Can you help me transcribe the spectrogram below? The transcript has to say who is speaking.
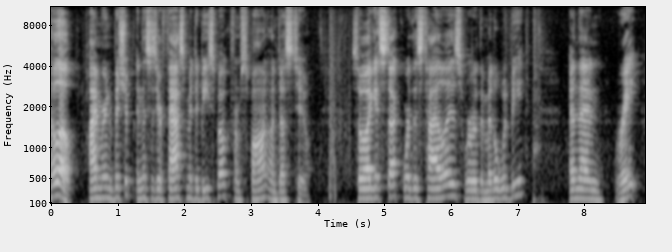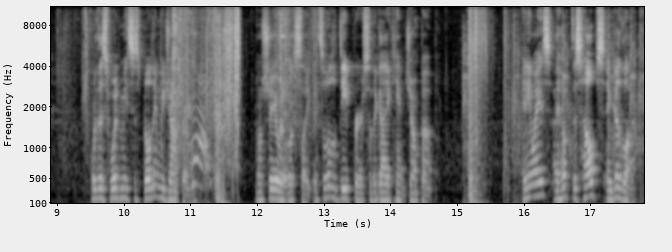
Speaker 1: Hello, I'm Rune Bishop, and this is your fast mid to B smoke from Spawn on Dust 2. So I get stuck where this tile is, where the middle would be, and then right where this wood meets this building, we jump there. I'll show you what it looks like. It's a little deeper so the guy can't jump up. Anyways, I hope this helps, and good luck.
